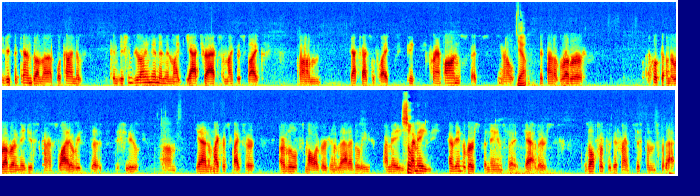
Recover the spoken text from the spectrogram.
It just depends on the what kind of conditions you're running in and then like Yaktrax or micro spikes. Um, Yaktrax look like crampons that's you know yeah they're kind of rubber hooked onto rubber and they just kind of slide over the, the shoe. Um, yeah, the micro spikes are, are a little smaller version of that, I believe. I may So- I may have inversed the names, but yeah, there's there's all sorts of different systems for that.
